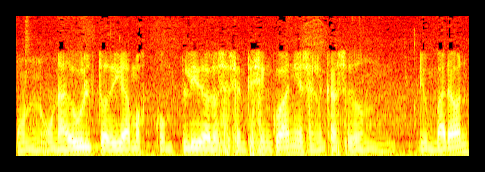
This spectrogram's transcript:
un, adulto, digamos, cumplido los 65 años, en el caso de un, de un varón,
